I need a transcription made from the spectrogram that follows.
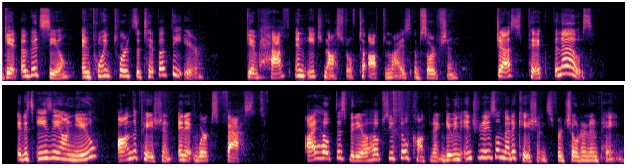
get a good seal, and point towards the tip of the ear. Give half in each nostril to optimize absorption. Just pick the nose. It is easy on you, on the patient, and it works fast. I hope this video helps you feel confident giving intranasal medications for children in pain.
